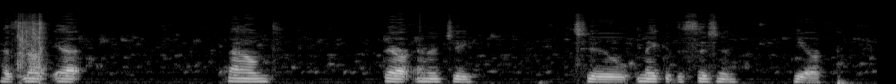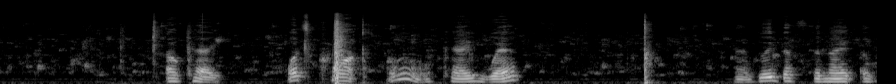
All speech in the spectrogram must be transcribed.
has not yet found their energy to make a decision here. Okay. What's quant? Oh, okay. With. I believe that's the Knight of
